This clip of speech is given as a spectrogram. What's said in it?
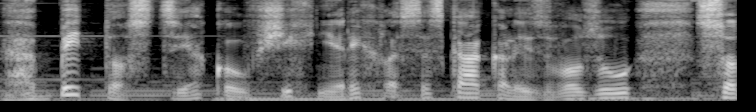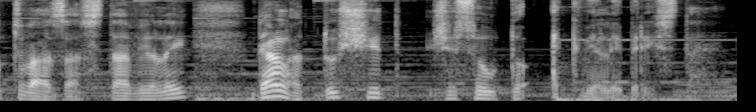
Hbitost, jakou všichni rychle seskákali z vozu, sotva zastavili, dala tušit, že jsou to ekvilibristé.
